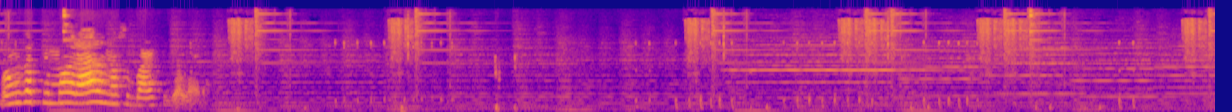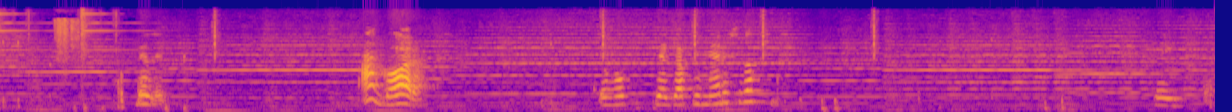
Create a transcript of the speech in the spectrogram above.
Vamos aprimorar o nosso barco, galera. Beleza. Agora, eu vou pegar primeiro esse daqui. Eita.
